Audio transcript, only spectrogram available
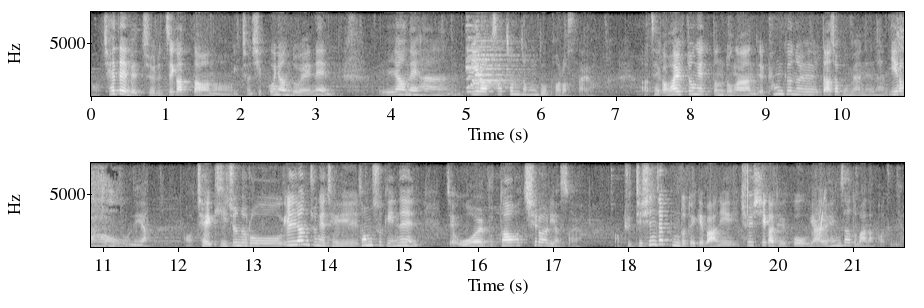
어, 최대 매출을 찍었던 어, 2019년도에는 1년에 한 1억 4천 정도 벌었어요. 어, 제가 활동했던 동안 이제 평균을 따져보면 한 1억 원 정도네요. 어, 제 기준으로 1년 중에 제일 성수기는 이제 5월부터 7월이었어요. 어, 뷰티 신제품도 되게 많이 출시가 되고 야외 행사도 많았거든요.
